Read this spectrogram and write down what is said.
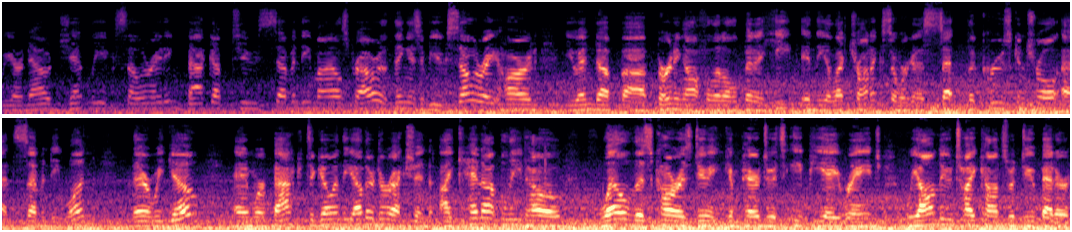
We are now gently accelerating back up to 70 miles per hour. The thing is, if you accelerate hard, you end up uh, burning off a little bit of heat in the electronics. So we're gonna set the cruise control at 71. There we go. And we're back to go in the other direction. I cannot believe how well this car is doing compared to its EPA range. We all knew Taycans would do better,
